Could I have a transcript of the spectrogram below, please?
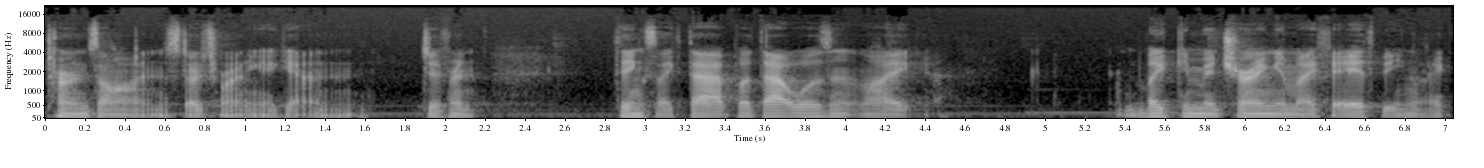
turns on and starts running again. Different things like that, but that wasn't like like maturing in my faith, being like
